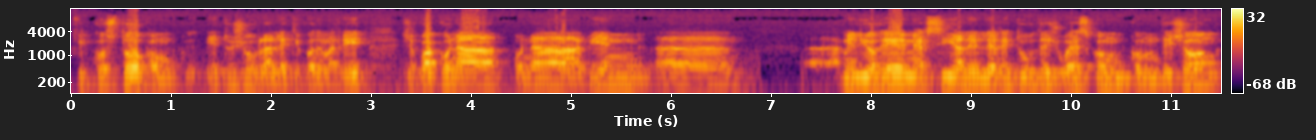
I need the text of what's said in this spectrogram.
équipe costaud comme est toujours l'Atlético de Madrid. Je crois qu'on a, on a bien euh, amélioré, merci à les, retours des joueurs comme, comme De Jong,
